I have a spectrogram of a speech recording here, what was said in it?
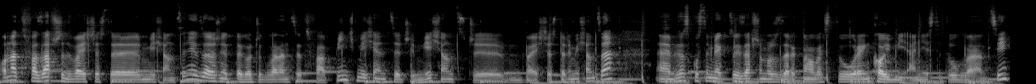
Ona trwa zawsze 24 miesiące, niezależnie od tego, czy gwarancja trwa 5 miesięcy, czy miesiąc, czy 24 miesiące. E, W związku z tym, jak coś zawsze możesz zareklamować z tytułu rękojmi, a nie z tytułu gwarancji.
